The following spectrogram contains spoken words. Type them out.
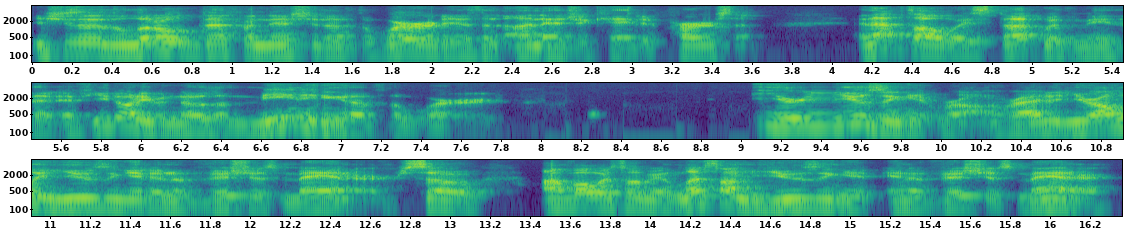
She said the little definition of the word is an uneducated person. And that's always stuck with me that if you don't even know the meaning of the word, you're using it wrong, right? You're only using it in a vicious manner. So I've always told me, unless I'm using it in a vicious manner,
